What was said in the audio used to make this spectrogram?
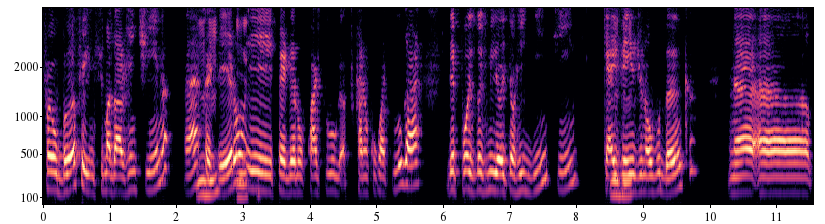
foi o bluff em cima da Argentina, né? Uhum, perderam isso. e perderam o quarto lugar, ficaram com o quarto lugar. Depois 2008 é o Redeem Team, que aí uhum. veio de novo o Duncan né? Uh,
